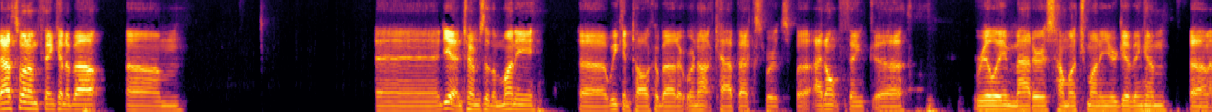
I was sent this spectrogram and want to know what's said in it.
that's what I'm thinking about. Um, and yeah, in terms of the money, uh, we can talk about it. We're not cap experts, but I don't think uh, really matters how much money you're giving him. Um,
